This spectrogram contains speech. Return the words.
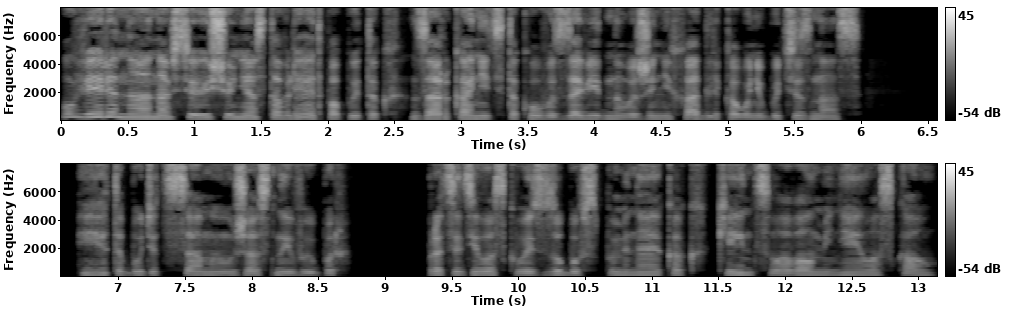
Уверена, она все еще не оставляет попыток заарканить такого завидного жениха для кого-нибудь из нас. И это будет самый ужасный выбор. Процедила сквозь зубы, вспоминая, как Кейн целовал меня и ласкал,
